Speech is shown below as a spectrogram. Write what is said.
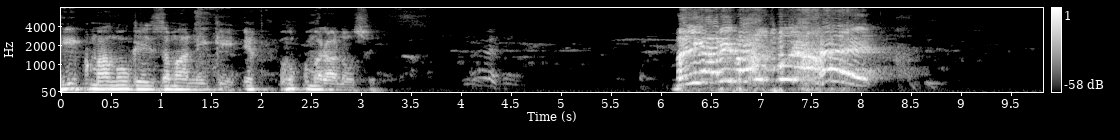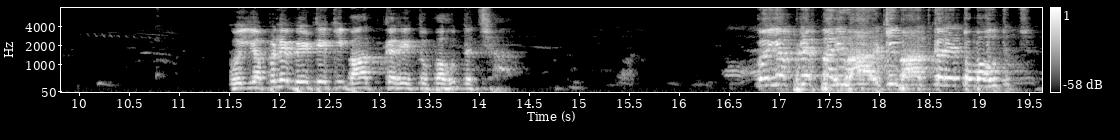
भीख मांगोगे जमाने के एक हुक्मरानों से? बलिया भी बहुत बुरा है। कोई अपने बेटे की बात करे तो बहुत अच्छा। कोई अपने परिवार की बात करे तो बहुत अच्छा।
